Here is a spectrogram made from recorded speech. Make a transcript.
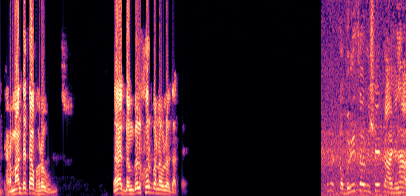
धर्मांधता भरवून त्यांना दंगलखोर बनवलं जात आहे कबरीचा विषय काढला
